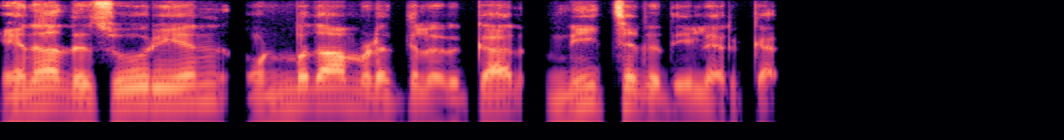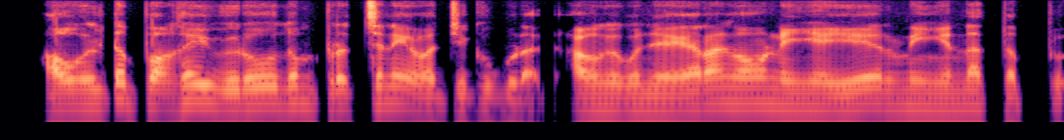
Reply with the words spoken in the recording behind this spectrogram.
ஏன்னா அந்த சூரியன் ஒன்பதாம் இடத்துல இருக்கார் நீச்சகதியில் இருக்கார். அவங்கள்ட்ட பகை விரோதம் பிரச்சனையை வச்சுக்க கூடாது. அவங்க கொஞ்சம் இறங்கவும் நீங்கள் ஏறுனீங்கன்னா தப்பு.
